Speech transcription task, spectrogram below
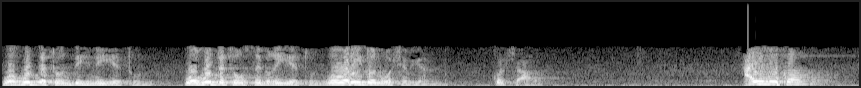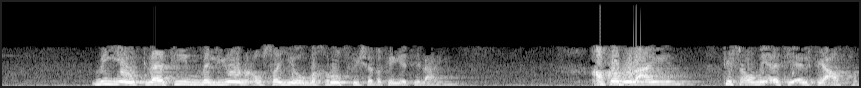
وغدة دهنية وغدة صبغية ووريد وشريان. كل شعرة. عينك 130 مليون عصية ومخروط في شبكية العين. عصب العين 900 ألف عصب.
